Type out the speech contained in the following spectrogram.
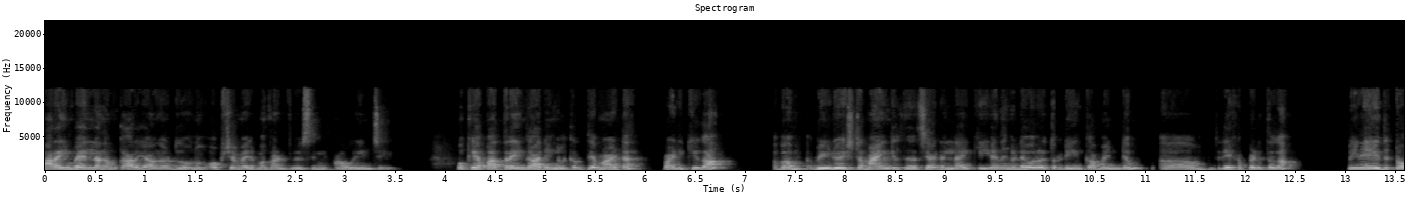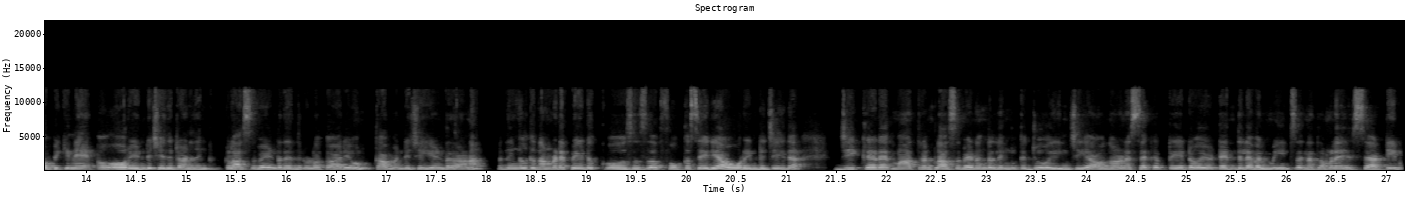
പറയുമ്പോൾ എല്ലാം നമുക്ക് അറിയാവുന്നതായിട്ട് തോന്നും. ഓപ്ഷൻ വരുമ്പോൾ കൺഫ്യൂസിങ് ആവുകയും ചെയ്യും. ഓക്കെ അപ്പൊ അത്രയും കാര്യങ്ങൾ കൃത്യമായിട്ട് പഠിക്കുക. അപ്പം വീഡിയോ ഇഷ്ടമായെങ്കിൽ തീർച്ചയായിട്ടും ലൈക്ക് ചെയ്യുക. നിങ്ങളുടെ ഓരോരുത്തരുടെയും കമന്റും രേഖപ്പെടുത്തുക. പിന്നെ ഏത് ടോപ്പിക്കിനെ ഓറിയന്റ് ചെയ്തിട്ടാണ് നിങ്ങൾക്ക് ക്ലാസ് വേണ്ടത് എന്നുള്ള കാര്യവും കമന്റ് ചെയ്യേണ്ടതാണ്. നിങ്ങൾക്ക് നമ്മുടെ paid courses focus area orient ചെയ്ത് ജി കെയുടെ മാത്രം ക്ലാസ് വേണമെങ്കിൽ നിങ്ങൾക്ക് ജോയിൻ ചെയ്യാവുന്നതാണ്. സെക്രട്ടേറിയറ്റ് ടെൻത്ത് ലെവൽ മീറ്റ്സ് അതിനകത്ത് നമ്മൾ എസ് ആർ ടീം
